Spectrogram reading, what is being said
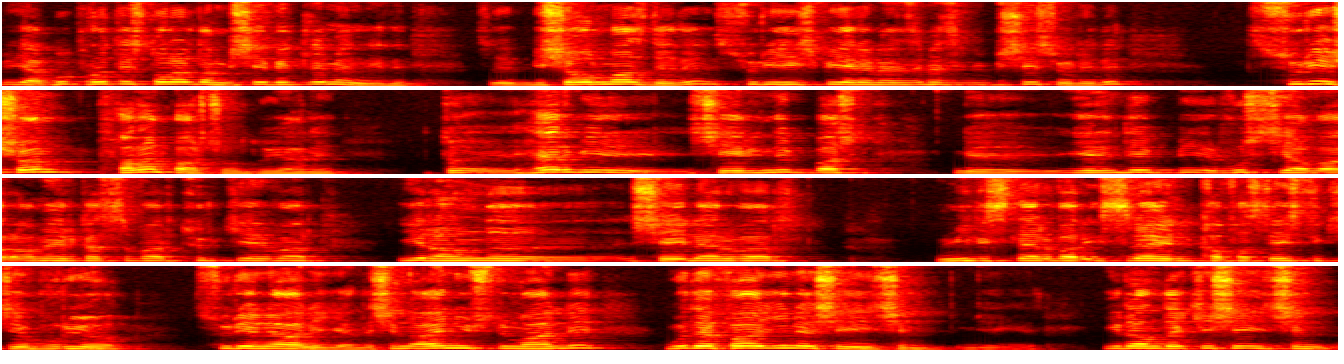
ya bu protestolardan bir şey beklemeyin dedi. Bir şey olmaz dedi. Suriye hiçbir yere benzemez gibi bir şey söyledi. Suriye şu an paramparça oldu yani. Her bir şehrinde baş e, yerinde bir Rusya var, Amerika'sı var, Türkiye var, İranlı şeyler var, milisler var. İsrail kafası estikçe vuruyor. Ne hale geldi? Şimdi aynı Üstü Mahalli bu defa yine şey için İran'daki şey için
